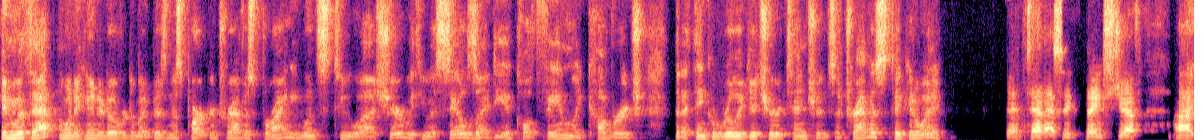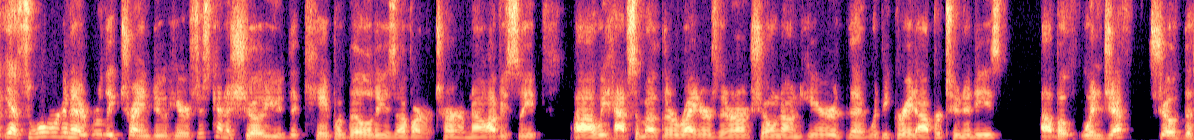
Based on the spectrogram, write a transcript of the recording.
And with that, I want to hand it over to my business partner, Travis Bryan. He wants to uh, share with you a sales idea called family coverage that I think will really get your attention. So Travis, take it away. Fantastic. Thanks, Jeff. Uh, yeah, so what we're going to really try and do here is just kind of show you the capabilities of our term. Now, obviously, uh, we have some other riders that aren't shown on here that would be great opportunities. Uh, but when Jeff showed the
